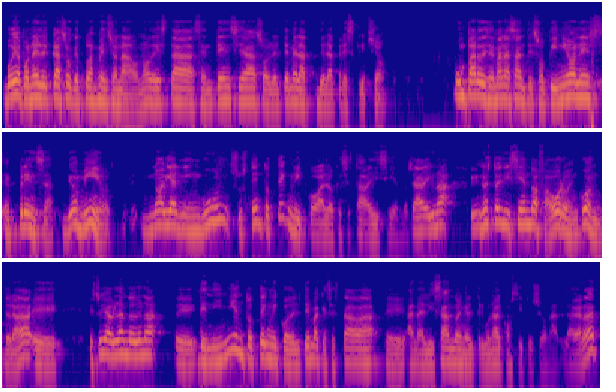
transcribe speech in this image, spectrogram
voy a poner el caso que tú has mencionado, ¿no? De esta sentencia sobre el tema de la, prescripción un par de semanas antes, opiniones en prensa. Dios mío, no había ningún sustento técnico a lo que se estaba diciendo. O sea, no estoy diciendo a favor o en contra, eh, estoy hablando de un eh, entendimiento técnico del tema que se estaba eh, analizando en el Tribunal Constitucional. La verdad,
